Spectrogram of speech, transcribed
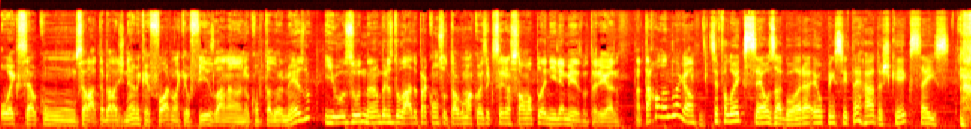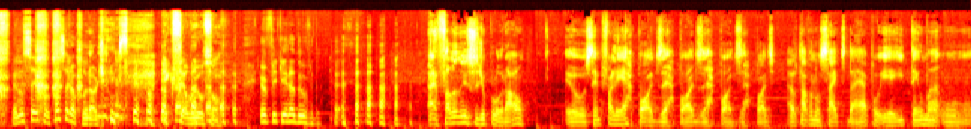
o Excel com, sei lá, tabela dinâmica e fórmula que eu fiz lá na- no computador mesmo e uso o Numbers do lado pra consultar alguma coisa que seja só uma planilha mesmo, tá ligado? Mas tá rolando legal. Você falou Excels agora, eu pensei, tá errado, acho que é Excels. Eu não sei, qual, qual seria o plural de Excel? Excel Wilson. eu fiquei na dúvida. Ah, Falando isso de plural, eu sempre falei AirPods, AirPods, AirPods, AirPods. Aí eu tava no site da Apple e aí tem uma, um-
